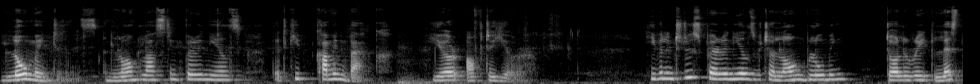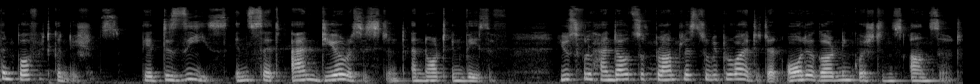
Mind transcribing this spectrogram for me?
low maintenance, and long lasting perennials that keep coming back year after year. He will introduce perennials which are long blooming, tolerate less than perfect conditions. They are disease, insect, and deer resistant and not invasive. Useful handouts of plant lists will be provided and all your gardening questions answered.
